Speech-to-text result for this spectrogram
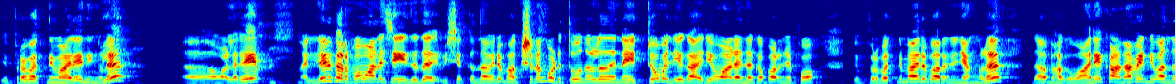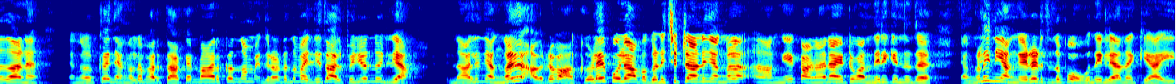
വിപ്രപത്നിമാരെ നിങ്ങൾ വളരെ നല്ലൊരു കർമ്മമാണ് ചെയ്തത്. വിശക്കുന്നവന് ഭക്ഷണം കൊടുത്തു എന്നുള്ളത് തന്നെ ഏറ്റവും വലിയ കാര്യമാണ് എന്നൊക്കെ പറഞ്ഞപ്പോൾ വിപ്രപത്നിമാർ പറഞ്ഞു ഞങ്ങൾ ഇതാ ഭഗവാനെ കാണാൻ വേണ്ടി വന്നതാണ്. ഞങ്ങൾക്ക് ഞങ്ങളുടെ ഭർത്താക്കന്മാർക്കൊന്നും ഇതിനോടൊന്നും വലിയ താല്പര്യമൊന്നുമില്ല. എന്നാലും ഞങ്ങൾ അവരുടെ വാക്കുകളെ പോലും അവഗണിച്ചിട്ടാണ് ഞങ്ങൾ അങ്ങയെ കാണാനായിട്ട് വന്നിരിക്കുന്നത്. ഞങ്ങൾ ഇനി അങ്ങയുടെ അടുത്തുനിന്ന് പോകുന്നില്ല എന്നൊക്കെ ആയി.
